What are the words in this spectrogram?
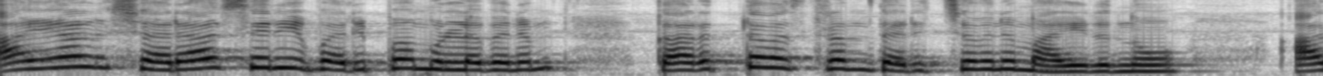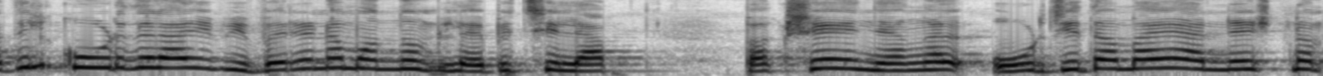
അയാൾ ശരാശരി വലിപ്പമുള്ളവനും കറുത്ത വസ്ത്രം ധരിച്ചവനുമായിരുന്നു. അതിൽ കൂടുതലായി വിവരണമൊന്നും ലഭിച്ചില്ല. പക്ഷേ ഞങ്ങൾ ഊർജിതമായ അന്വേഷണം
